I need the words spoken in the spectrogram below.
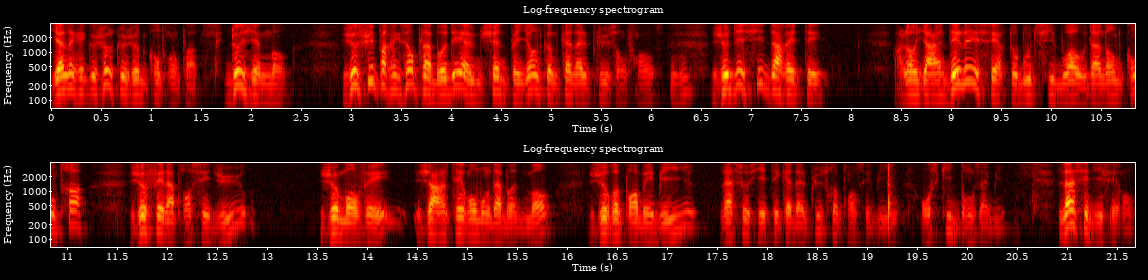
Il y a là quelque chose que je ne comprends pas. Deuxièmement, je suis par exemple abonné à une chaîne payante comme Canal Plus en France. Mhm. Je décide d'arrêter alors il y a un délai, certes, au bout de six mois ou d'un an de contrat. Je fais la procédure, je m'en vais, j'interromps mon abonnement, je reprends mes billes, la société Canal Plus reprend ses billes, on se quitte bons amis. Là, c'est différent.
